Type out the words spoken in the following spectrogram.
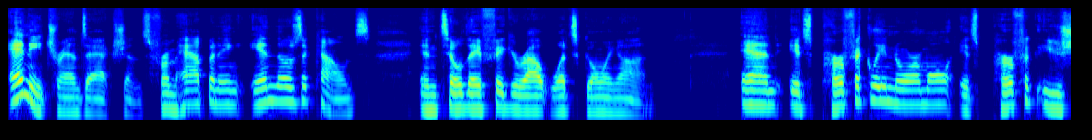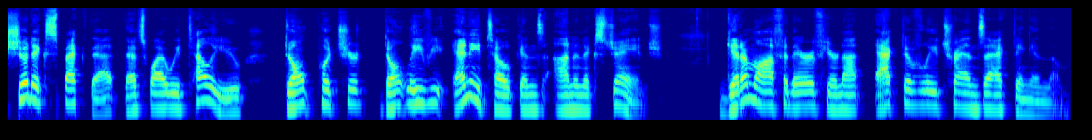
any transactions, from happening in those accounts until they figure out what's going on. And it's perfectly normal. It's perfect. You should expect that. That's why we tell you don't put your don't leave any tokens on an exchange get them off of there if you're not actively transacting in them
